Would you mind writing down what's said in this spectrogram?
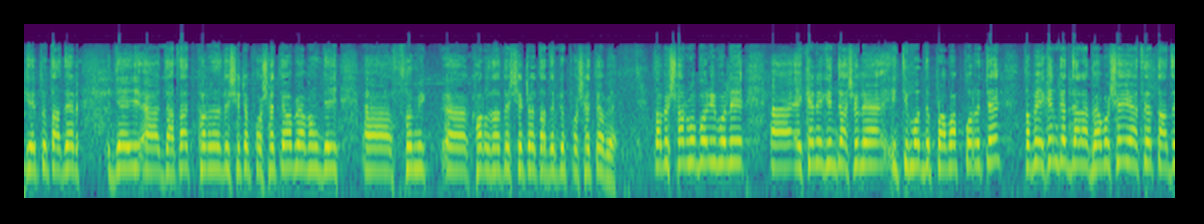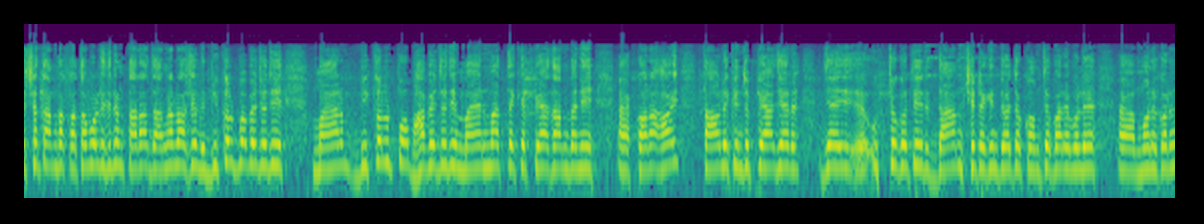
যেহেতু তাদের যেই যাতায়াত খরচ আছে সেটা পোষাতে হবে এবং যেই শ্রমিক খরচ আছে সেটাও তাদেরকে পোষাতে হবে। তবে সর্বোপরি বলি এখানে কিন্তু আসলে ইতিমধ্যে প্রভাব পড়েছে। তবে এখানকার যারা ব্যবসায়ী আছে তাদের সাথে আমরা কথা বলেছিলাম, তারা জানালো আসলে বিকল্পভাবে যদি মায়ার বিকল্পভাবে যদি মায়ানমার থেকে পেঁয়াজ আমদানি করা হয়, তাহলে কিন্তু পেঁয়াজের যে উচ্চগতির দাম সেটা কিন্তু হয়তো কমতে পারে বলে মনে করেন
